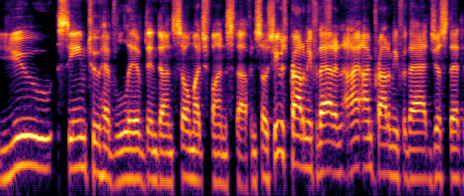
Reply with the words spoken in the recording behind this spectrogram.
you seem to have lived and done so much fun stuff. And so she was proud of me for that and I, am proud of me for that just that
